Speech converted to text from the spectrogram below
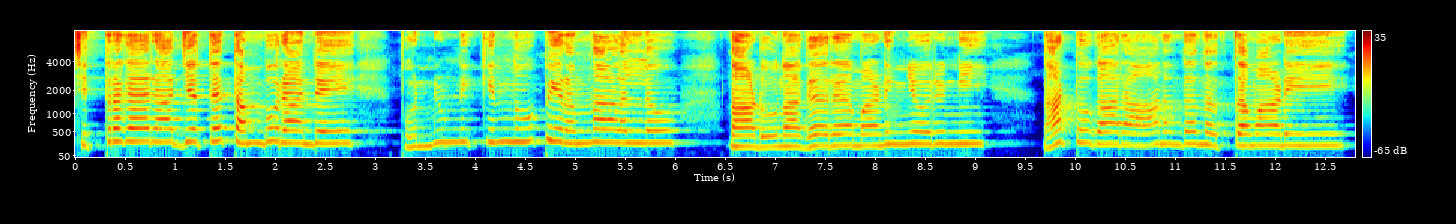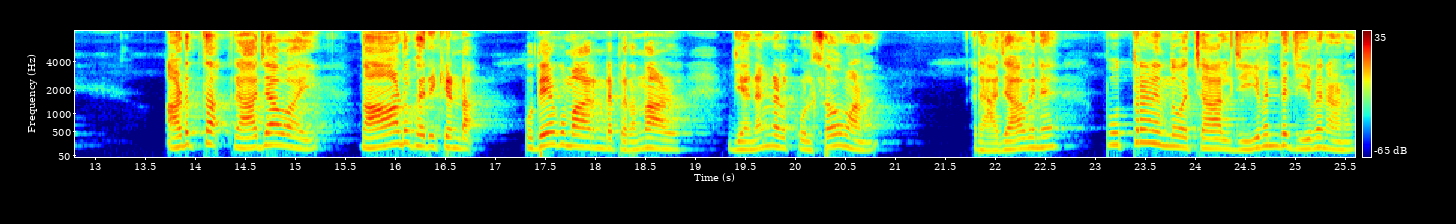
ചിത്രകരാജ്യത്തെ തമ്പുരാന്റെ പൊന്നുണ്ണിക്കുന്നു പിറന്നാളല്ലോ. നാടു നഗരമണിഞ്ഞൊരുങ്ങി നാട്ടുകാരാനന്ദ നൃത്തമാടി അടുത്ത രാജാവായി നാട് ഭരിക്കേണ്ട ഉദയകുമാരന്റെ പിറന്നാൾ ജനങ്ങൾക്ക് ഉത്സവമാണ്. രാജാവിന് പുത്രൻ എന്നു വച്ചാൽ ജീവന്റെ ജീവനാണ്.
